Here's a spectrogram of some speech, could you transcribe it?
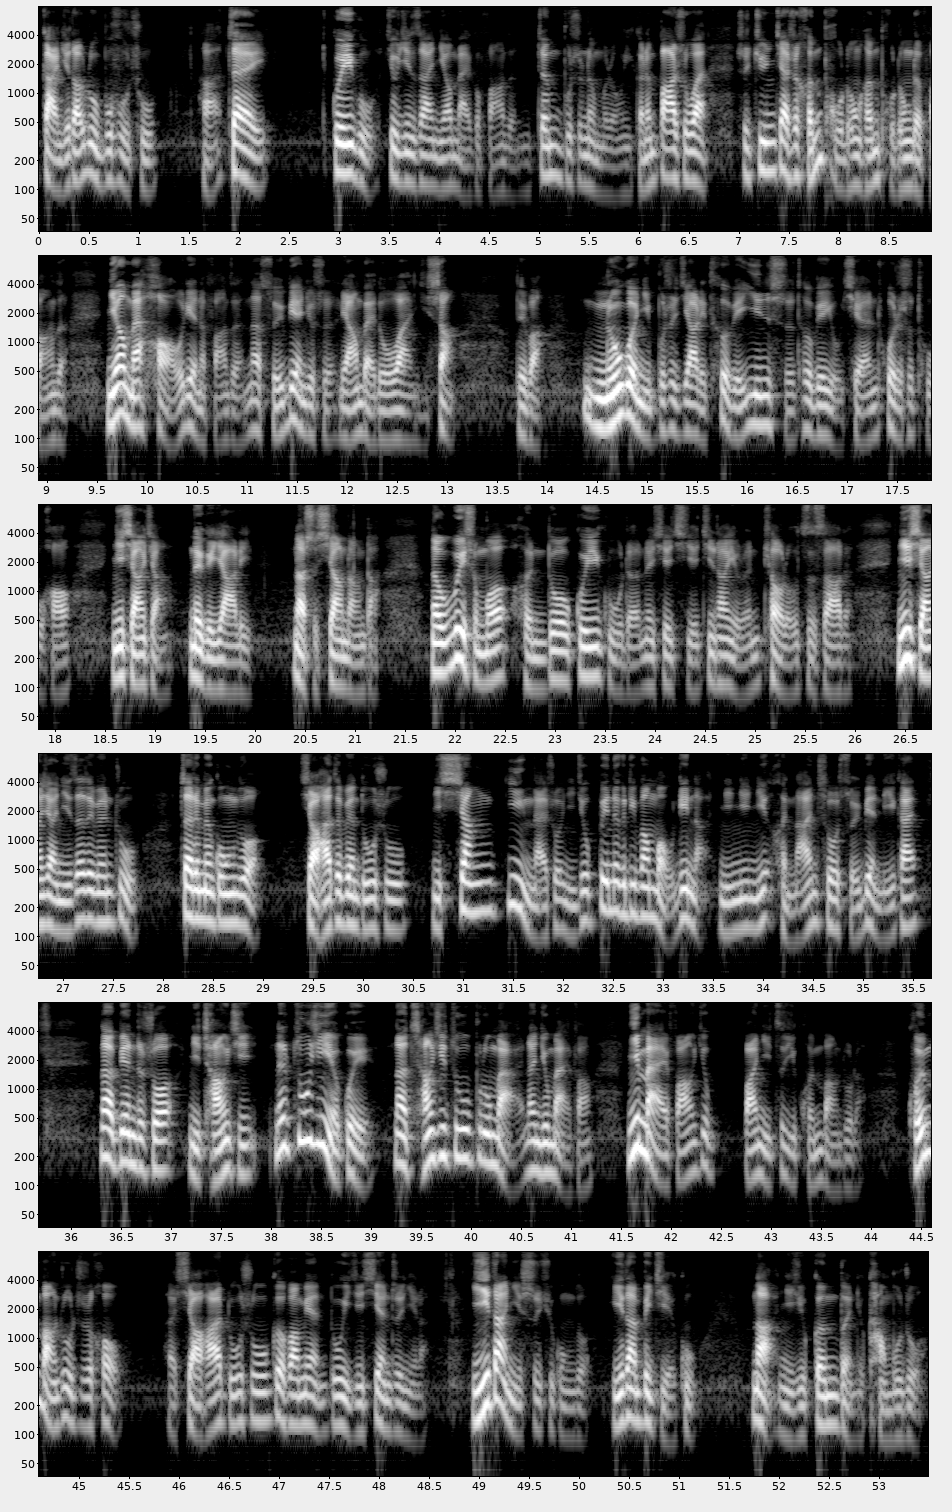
感觉到入不敷出，啊，在。硅谷、旧金山，你要买个房子，真不是那么容易。可能八十万是均价，是很普通、很普通的房子。你要买好一点的房子，那随便就是两百多万以上，对吧？如果你不是家里特别殷实、特别有钱，或者是土豪，你想想那个压力，那是相当大。那为什么很多硅谷的那些企业经常有人跳楼自杀的？你想想，你在这边住，在那边工作，小孩这边读书。你相应来说，你就被那个地方锚定了，你你你很难说随便离开。那变成说你长期那租金也贵，那长期租不如买，那你就买房。你买房就把你自己捆绑住了，捆绑住之后，啊，小孩读书各方面都已经限制你了。一旦你失去工作，一旦被解雇，那你就根本就扛不住，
